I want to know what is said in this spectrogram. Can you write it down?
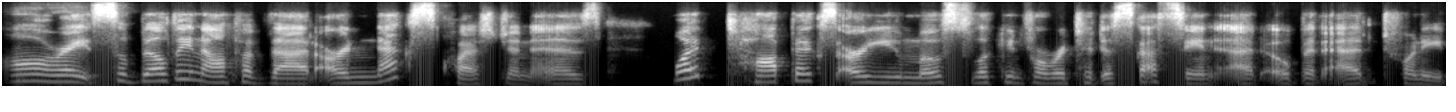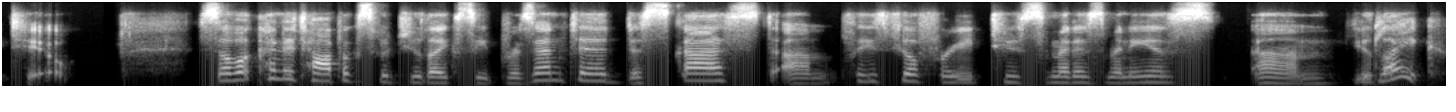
All right, so building off of that, our next question is, what topics are you most looking forward to discussing at Open Ed 22? So what kind of topics would you like to see presented, discussed? Um, please feel free to submit as many as um, you'd like.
